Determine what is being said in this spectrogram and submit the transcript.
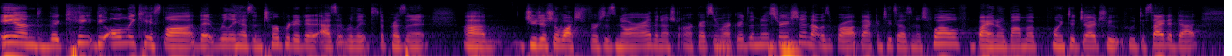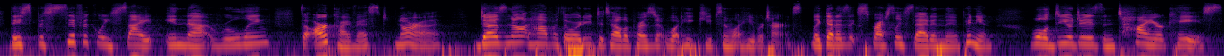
And the case, the only case law that really has interpreted it as it relates to the president, um, Judicial Watch versus NARA, the National Archives and Records Administration, that was brought back in 2012 by an Obama-appointed judge who, who decided that. They specifically cite in that ruling the archivist, NARA, does not have authority to tell the president what he keeps and what he returns. Like that is expressly said in the opinion. Well, DOJ's entire case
